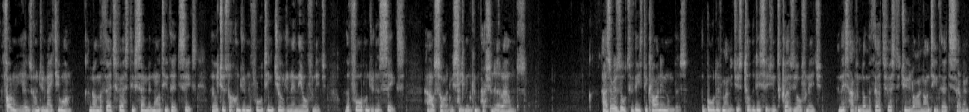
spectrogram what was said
The following year it was 181, and on the 31st December 1936 there were just 114 children in the orphanage, with 406 outside receiving compassionate allowance. As a result of these declining numbers, the Board of Managers took the decision to close the orphanage, and this happened on the 31st of July 1937.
